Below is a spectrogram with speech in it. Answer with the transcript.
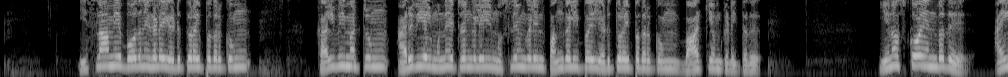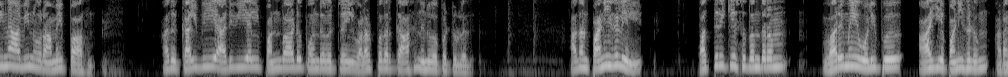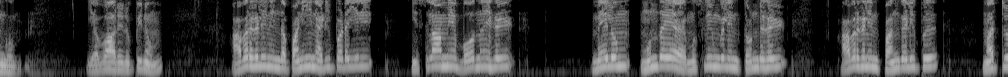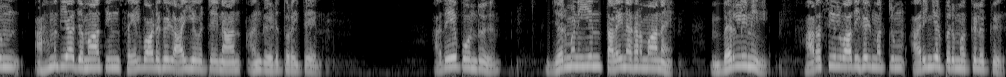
இஸ்லாமிய போதனைகளை எடுத்துரைப்பதற்கும் கல்வி மற்றும் அறிவியல் முன்னேற்றங்களில் முஸ்லிம்களின் பங்களிப்பை எடுத்துரைப்பதற்கும் பாக்கியம் கிடைத்தது. யுனெஸ்கோ என்பது ஐநாவின் ஒரு அமைப்பாகும். அது கல்வி அறிவியல் பண்பாடு போன்றவற்றை வளர்ப்பதற்காக நிறுவப்பட்டுள்ளது. அதன் பணிகளில் பத்திரிகை சுதந்திரம் வறுமை ஒழிப்பு ஆகிய பணிகளும் அடங்கும். எவ்வாறிருப்பினும் அவர்களின் இந்த பணியின் அடிப்படையில் இஸ்லாமிய போதனைகள் மேலும் முந்தைய முஸ்லிம்களின் தொண்டுகள் அவர்களின் பங்களிப்பு மற்றும் அஹமதியா ஜமாத்தின் செயல்பாடுகள் ஆகியவற்றை நான் அங்கு எடுத்துரைத்தேன். அதேபோன்று ஜெர்மனியின் தலைநகரமான பெர்லினில் அரசியல்வாதிகள் மற்றும் அறிஞர் பெருமக்களுக்கு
